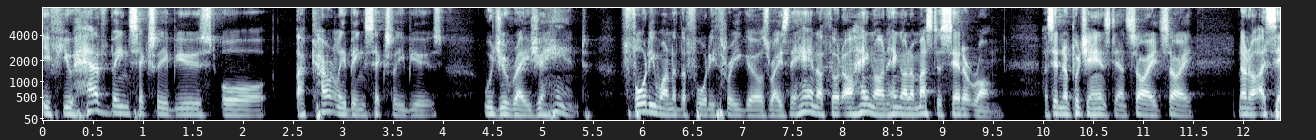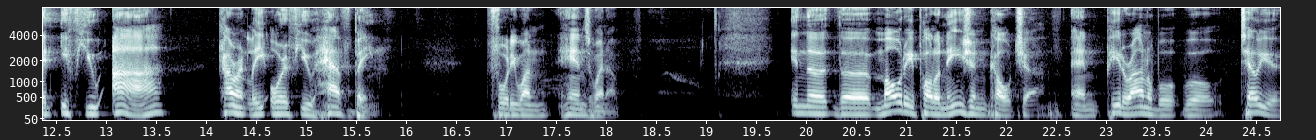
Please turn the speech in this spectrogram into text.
if you have been sexually abused or are currently being sexually abused, would you raise your hand? 41 of the 43 girls raised their hand. I thought, oh, hang on, hang on, I must have said it wrong. I said, no, put your hands down. Sorry, sorry. No, no, I said, if you are currently or if you have been. 41 hands went up. In the, the Maori Polynesian culture, and Peter Arnold will, will tell you,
